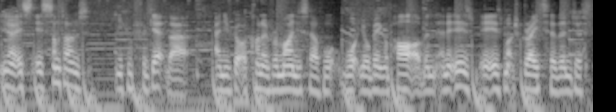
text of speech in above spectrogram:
You know, it's, it's sometimes you can forget that and you've got to kind of remind yourself what, what you're being a part of and, and it is it is much greater than just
